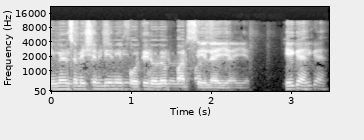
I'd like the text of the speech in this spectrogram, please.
ईमेल सबमिशन भी नहीं फोर्टी डॉलर पर सेल है ये। ठीक है?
